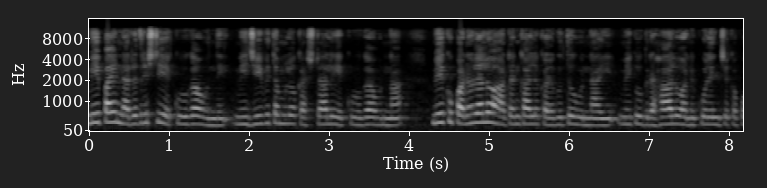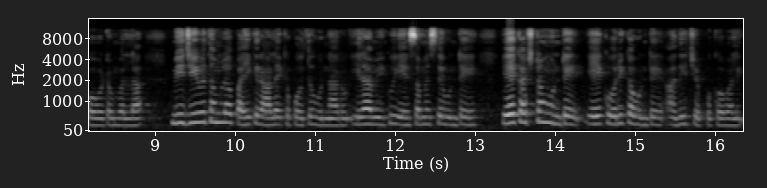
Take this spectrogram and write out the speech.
మీపై నరదృష్టి ఎక్కువగా ఉంది. మీ జీవితంలో కష్టాలు ఎక్కువగా ఉన్నా మీకు పనులలో ఆటంకాలు కలుగుతూ ఉన్నాయి మీకు గ్రహాలు అనుకూలించకపోవటం వల్ల మీ జీవితంలో పైకి రాలేకపోతూ ఉన్నారు. ఇలా మీకు ఏ సమస్య ఉంటే ఏ కష్టం ఉంటే ఏ కోరిక ఉంటే అది చెప్పుకోవాలి.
